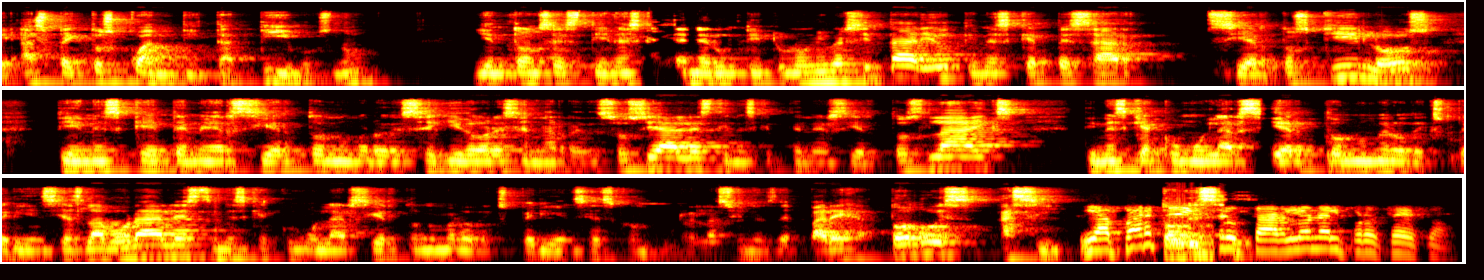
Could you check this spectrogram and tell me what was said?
eh, aspectos cuantitativos, ¿no? Y entonces tienes que tener un título universitario, tienes que pesar ciertos kilos, tienes que tener cierto número de seguidores en las redes sociales, tienes que tener ciertos likes, tienes que acumular cierto número de experiencias laborales, tienes que acumular cierto número de experiencias con relaciones de pareja. Todo es así. Y aparte disfrutarlo en el proceso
